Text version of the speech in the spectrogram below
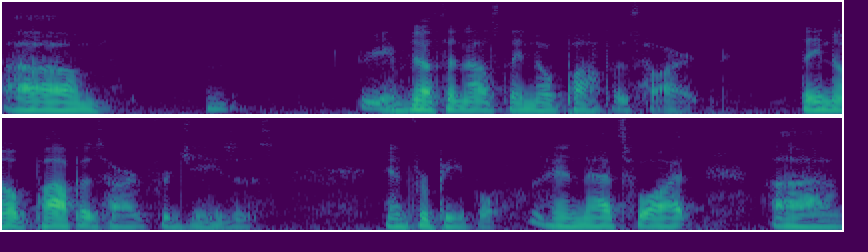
um, if nothing else, they know Papa's heart. They know Papa's heart for Jesus and for people, and that's what um,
